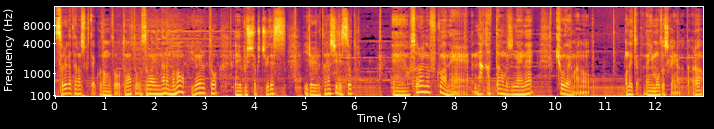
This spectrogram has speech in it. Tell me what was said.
それが楽しくて子供と大人とお揃いになるものをいろいろと、えー物色中です。いろいろ楽しいですよと。えーお揃いの服はね、なかったかもしれないね。兄弟もあの、お姉ちゃんとね、妹しかいなかったから、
